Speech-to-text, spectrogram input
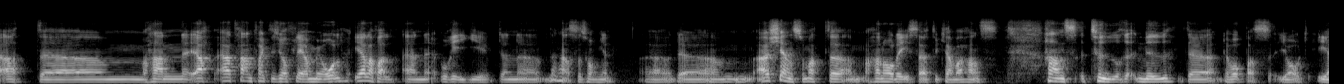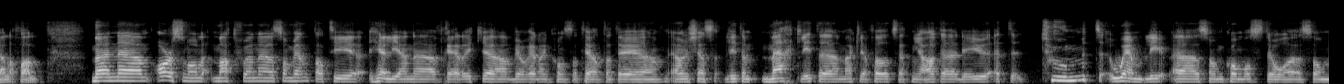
att, um, han, ja, att han faktiskt gör fler mål i alla fall än Origi den, den här säsongen. Det uh, känns som att uh, han har det i sig att det kan vara hans, hans tur nu. Det, det hoppas jag i alla fall. Men eh, Arsenal-matchen eh, som väntar till helgen, eh, Fredrik. Eh, vi har redan konstaterat att det, är, ja, det känns lite märkligt, eh, märkliga förutsättningar. Eh, det är ju ett tomt Wembley eh, som kommer stå eh, som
